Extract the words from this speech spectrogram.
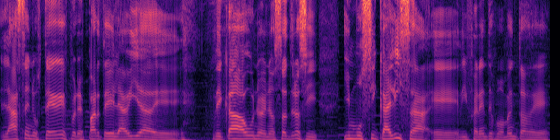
la hacen ustedes, pero es parte de la vida de, cada uno de nosotros y, musicaliza eh, diferentes momentos de,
